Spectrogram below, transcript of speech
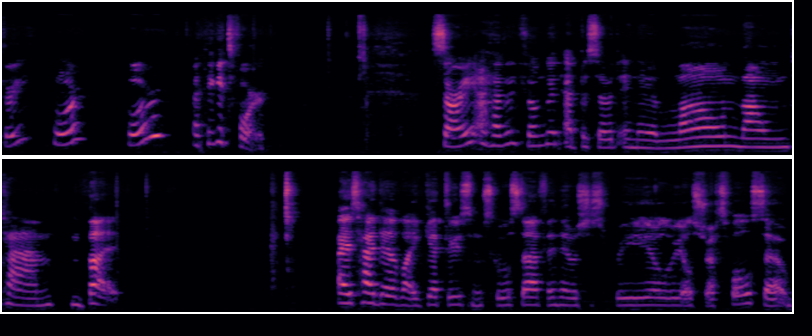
three, four, four. I think it's four. Sorry, I haven't filmed an episode in a long, long time, but I just had to like get through some school stuff and it was just real, real stressful, so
